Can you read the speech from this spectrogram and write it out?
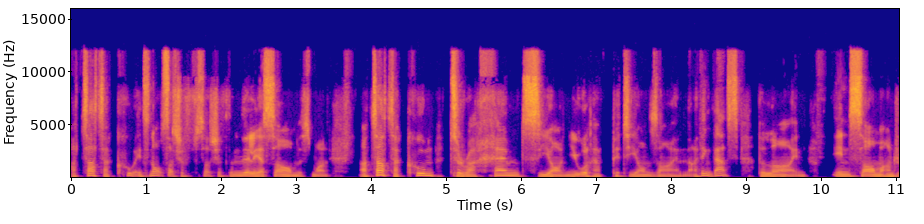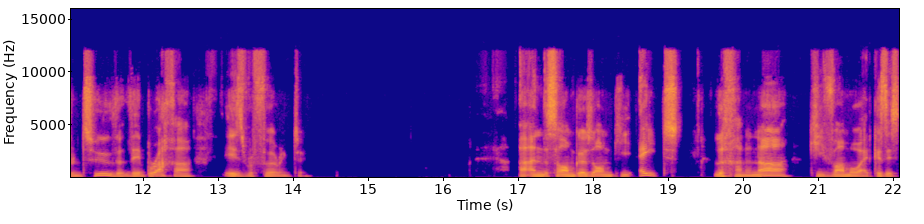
atata kum. It's not such a such a familiar psalm. This one, atata kum terachem Sion. You will have pity on Zion. I think that's the line in Psalm 102 that the bracha is referring to. Uh, and the psalm goes on, ki eight lechanana ki vamoed, because it's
